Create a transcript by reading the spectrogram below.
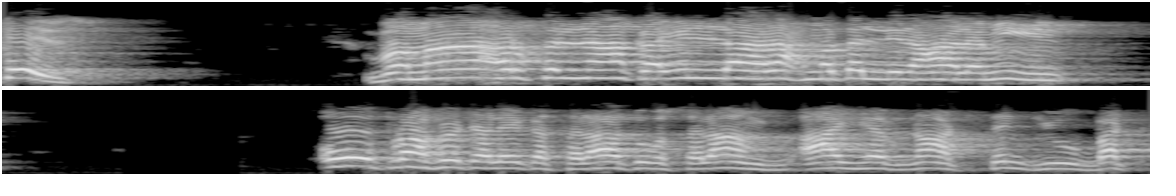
says وما ارسلناك الا رحمتا للعالمین او پروفیٹ علیہ الصلات والسلام I have not sent you but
